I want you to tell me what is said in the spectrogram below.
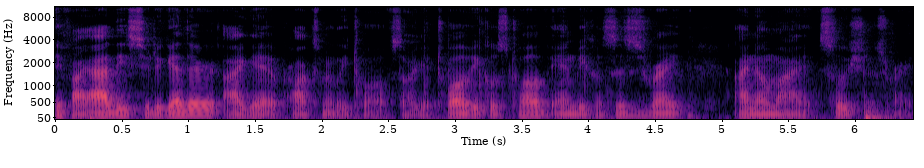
if I add these two together, I get approximately 12. So I get 12 equals 12, and because this is right, I know my solution is right.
